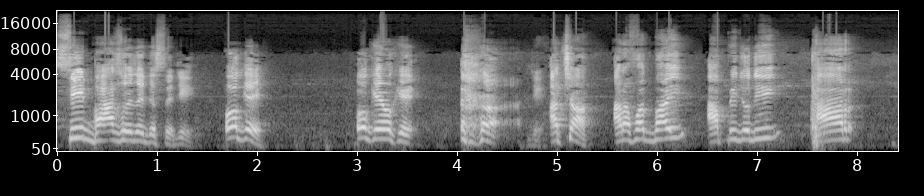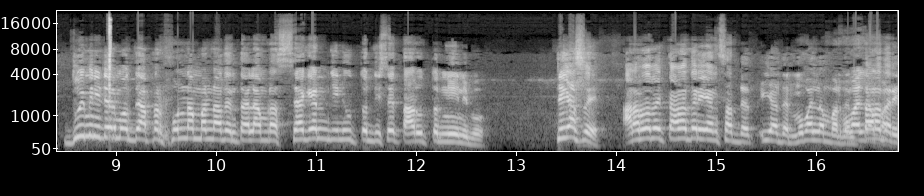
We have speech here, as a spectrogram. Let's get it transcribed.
সিট ভাঁজ হয়ে যাইতেছে। ওকে ওকে ওকে আচ্ছা আরাফাত ভাই আপনি যদি আর দুই মিনিটের মধ্যে আপনার ফোন নাম্বার না দেন তাহলে আমরা সেকেন্ড যিনি উত্তর দিছে তার উত্তর নিয়ে নিব। ঠিক আছে? আরাফাত ভাই তাড়াতাড়ি অ্যান্সার দেন ইয়া দেন মোবাইল নাম্বার দেন তাড়াতাড়ি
